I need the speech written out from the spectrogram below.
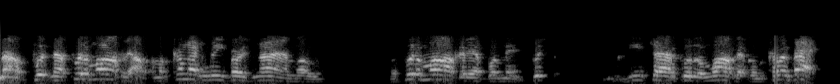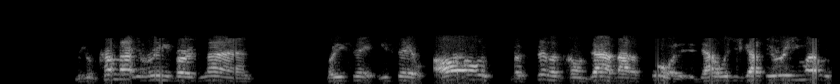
Now put now put a marker there. I'm gonna come back and read verse nine, mother. But put a marker there for a minute. Put these time put a marker. I'm coming back. We can come back and read verse nine. But he said he said all the sinners gonna die by the sword. Is that what you got to read, mother?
